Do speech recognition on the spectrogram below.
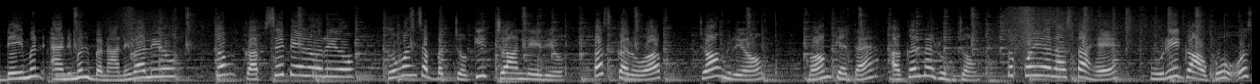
डेमन एनिमल बनाने वाले हो? तुम कब से फेल हो रहे हो? तुम उन सब बच्चों की जान ले रहे हो। बस करो अब, जोंग हो। बॉम कहता है, अगर मैं रुक जाऊँ तो कोई रास्ता है? पूरे गाँव को उस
